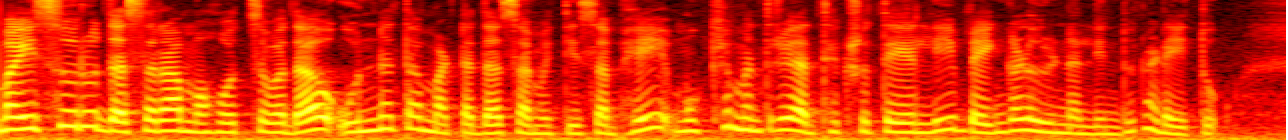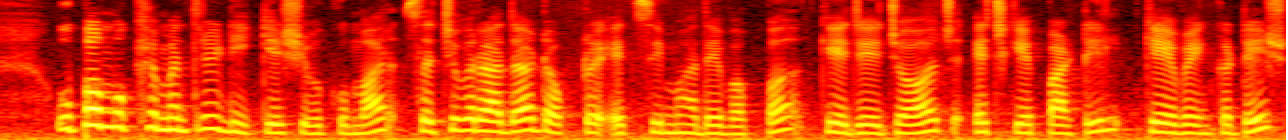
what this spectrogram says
ಮೈಸೂರು ದಸರಾ ಮಹೋತ್ಸವದ ಉನ್ನತ ಮಟ್ಟದ ಸಮಿತಿ ಸಭೆ ಮುಖ್ಯಮಂತ್ರಿ ಅಧ್ಯಕ್ಷತೆಯಲ್ಲಿ ಬೆಂಗಳೂರಿನಲ್ಲಿಂದು ನಡೆಯಿತು. ಉಪಮುಖ್ಯಮಂತ್ರಿ ಡಿಕೆ ಶಿವಕುಮಾರ್, ಸಚಿವರಾದ ಡಾ HC Mahadevappa, KJ George, HK Patil, K. Venkatesh,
